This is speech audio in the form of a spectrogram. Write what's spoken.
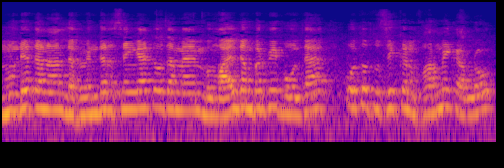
ਮੁੰਡੇ ਦਾ ਨਾਮ ਲਖਵਿੰਦਰ ਸਿੰਘ ਹੈ ਤੇ ਉਹਦਾ ਮੈਂ ਮੋਬਾਈਲ ਨੰਬਰ ਵੀ ਬੋਲਦਾ ਉਹ ਤੋਂ ਤੁਸੀਂ ਕਨਫਰਮ ਹੀ ਕਰ ਲਓ।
